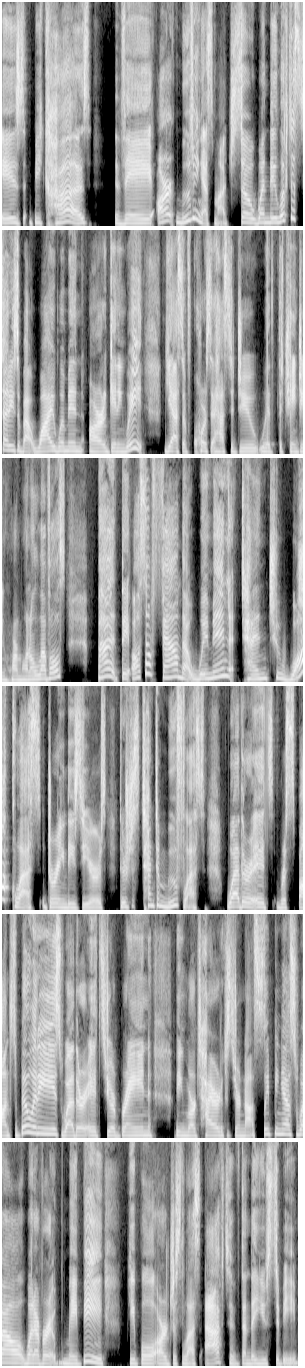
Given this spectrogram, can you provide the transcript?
is because they aren't moving as much. So when they looked at studies about why women are gaining weight, yes, of course, it has to do with the changing hormonal levels. But they also found that women tend to walk less during these years. They just tend to move less, whether it's responsibilities, whether it's your brain being more tired because you're not sleeping as well, whatever it may be, people are just less active than they used to be.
